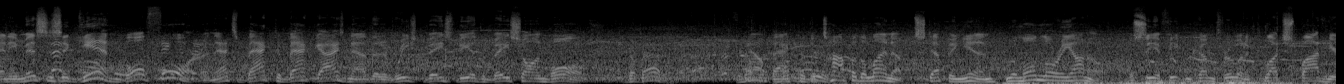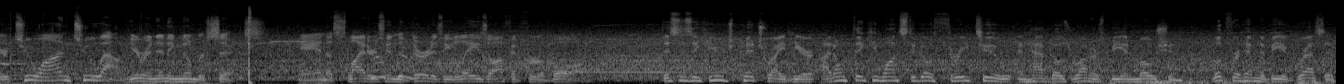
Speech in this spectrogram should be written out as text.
And he misses again. Ball four. And that's back-to-back guys now that have reached base via the base on balls. The batter. Now back to the top of the lineup. Stepping in, Ramon Laureano. We'll see if he can come through in a clutch spot here. Two on, two out here in inning number six. And the slider's in the dirt as he lays off it for a ball. This is a huge pitch right here. I don't think he wants to go 3-2 and have those runners be in motion. Look for him to be aggressive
